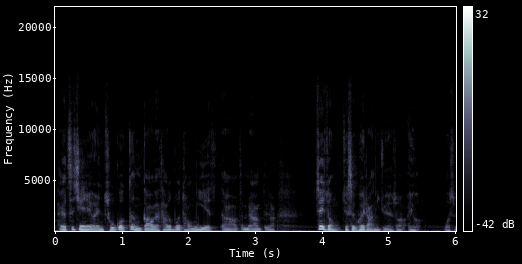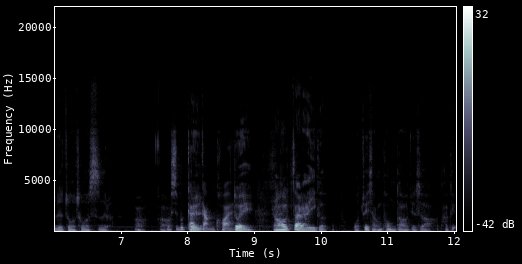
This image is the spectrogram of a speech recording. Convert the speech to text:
还有之前有人出过更高的，他都不同意啊，怎么样的？这种就是会让你觉得说，哎呦，我是不是做错事了？我是不是该赶快？对，然后再来一个，我最常碰到就是啊，他给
